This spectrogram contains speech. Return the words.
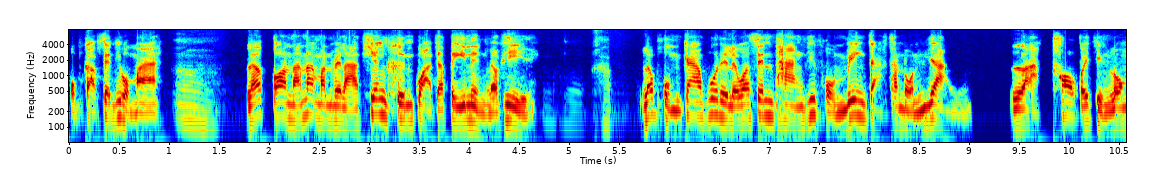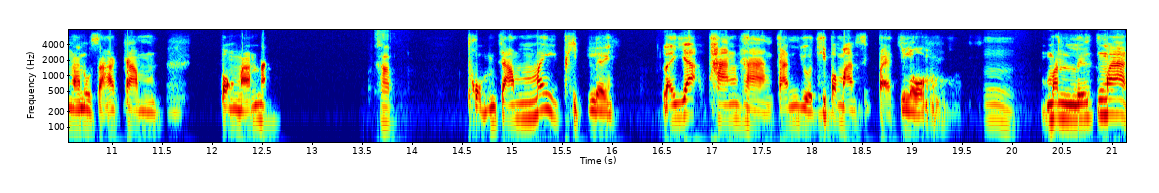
ผมกลับเส้นที่ผมมาเออแล้วตอนนั้นอะมันเวลาเที่ยงคืนกว่าจะตีหนึ่งแล้วพี่โอ้โหครับ แล้วผมกล้าพูดเลยว่าเส้นทางที่ผมวิ่งจากถนนใหญ่ หลักเข้าไปถึงโรงงานอุตสาหกรรม ตรงนั้นน่ะ ครับ ผมจำไม่ผิดเลย ระยะทางห่างกันอยู่ที่ประมาณ18กิโล อืมมันลึกมาก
